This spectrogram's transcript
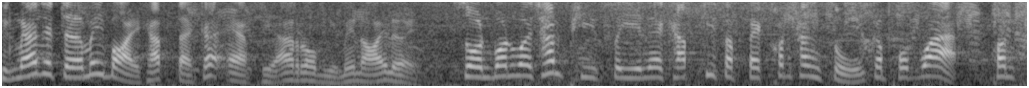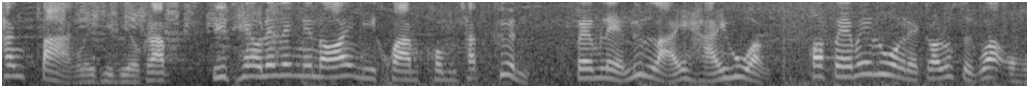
ถึงแม้จะเจอไม่บ่อยครับ แต่ก็แอบเสียอารมณ์อยู่ไม่น้อยเลย ส่วนบนเวอร์ชัน PC นะครับ ที่สเปคค่อนข้างสูงก็พบว่าค่อนข้างต่างเลยทีเดียวครับ ดีเทลเล็กๆ น้อยๆ มีความคมชัดขึ้น เฟรมเรทลื่นไหลหายห่วง พอเฟรมไม่ร่วงเนี่ยก็รู้สึกว่า โอ้โห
